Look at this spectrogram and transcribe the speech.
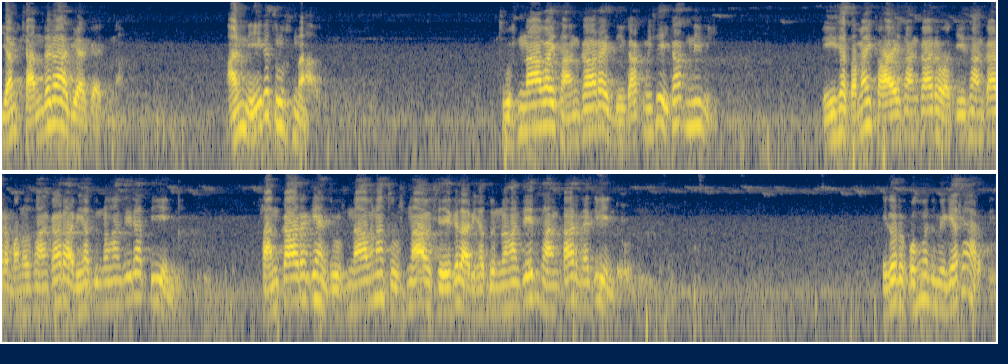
යම් චන්දරාගයක් ඇතනම් අන්න ඒක තෘෂ්ණාව. තෘෂ්ණාවයි සංඛාරයි දෙකක් මිස එකක් නෙමෙයි. ඒ නිසා තමයි කාය සංඛාර, වචී සංඛාර, මනෝ සංඛාර අරිහතුන් වහන්සේලා තියෙන්නේ. සංඛාර කියන්නේ තෘෂ්ණාව නම් තෘෂ්ණාව ශේකල අරිහතුන් වහන්සේට සංඛාර නැති වෙන්න ඕනේ. ඒකට කොහොමද මේක යථාර්ථය?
